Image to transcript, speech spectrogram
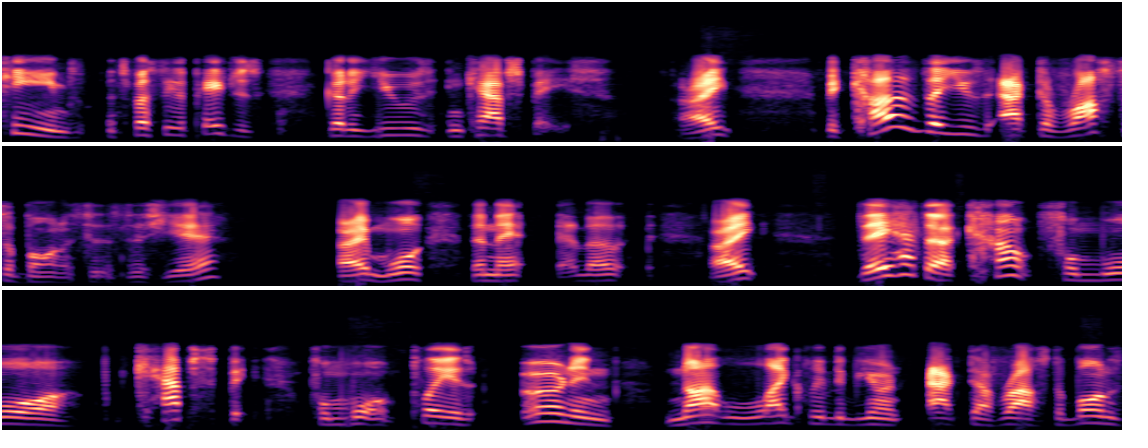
teams, especially the Patriots, going to use in cap space. All right, because they use active roster bonuses this year, all right, more than they, all right, they have to account for more cap space for more players earning not likely to be earning active roster bonus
